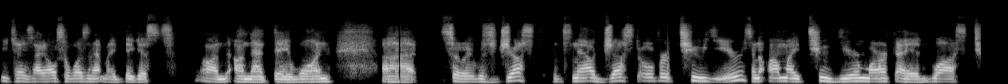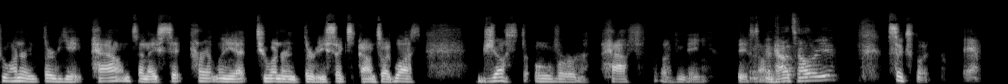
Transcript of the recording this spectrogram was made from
because I also wasn't at my biggest on, on that day one. Uh, so it was just, it's now just over two years. And on my two year mark, I had lost 238 pounds and I sit currently at 236 pounds. So I've lost just over half of me based on. And how tall are you? Six foot. Damn.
